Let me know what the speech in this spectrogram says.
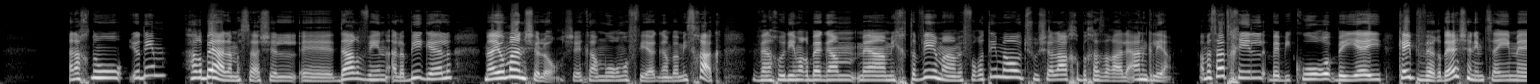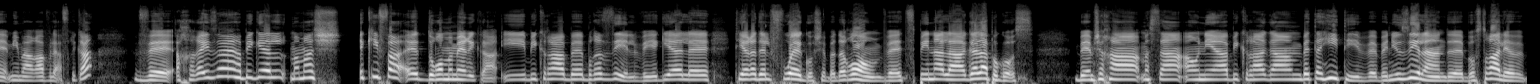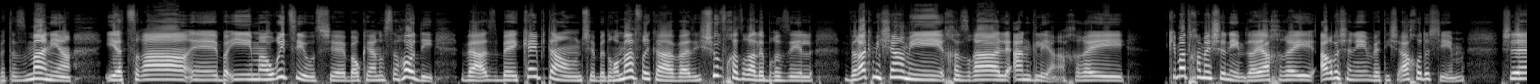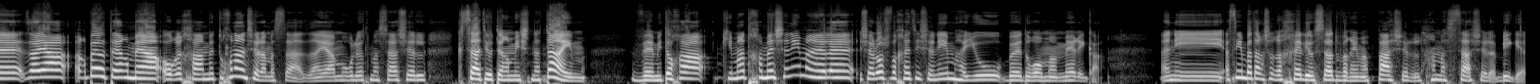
אנחנו יודעים הרבה על המסע של אה, דרווין, על הביגל, מהיומן שלו, שכאמור מופיע גם במשחק, ואנחנו יודעים הרבה גם מהמכתבים המפורטים מאוד שהוא שלח בחזרה לאנגליה. המסע התחיל בביקור באיי קייפ ורדה, שנמצאים אה, ממערב לאפריקה, ואחרי זה הביגל ממש הקיפה את דרום אמריקה. היא ביקרה בברזיל, והיא הגיעה לטיירה דל פואגו שבדרום, והצפינה לגלפגוס. בהמשך המסע האונייה ביקרה גם בתהיטי ובניו זילנד, באוסטרליה ובתזמניה. היא עצרה אה, באי מאוריציוס שבאוקיינוס ההודי, ואז בקייפטאון שבדרום אפריקה, ואז היא שוב חזרה לברזיל, ורק משם היא חזרה לאנגליה, אחרי כמעט חמש שנים, זה היה אחרי ארבע שנים ותשעה חודשים, שזה היה הרבה יותר מהאורך המתוכנן של המסע, זה היה אמור להיות מסע של קצת יותר משנתיים. ומתוך הכמעט חמש שנים האלה, שלוש וחצי שנים היו בדרום אמריקה. אני אשים באתר של רחלי עושה דברים מפה של המסע של הביגל.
